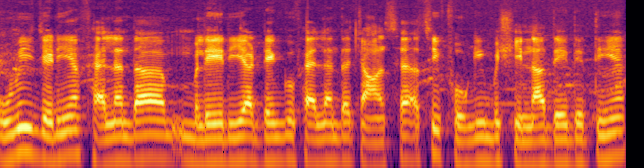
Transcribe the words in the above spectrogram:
ਉਹ ਵੀ ਜਿਹੜੀਆਂ ਫੈਲਣ ਦਾ, ਮਲੇਰੀਆ, ਡੇਂਗੂ ਫੈਲਣ ਦਾ ਚਾਂਸ ਹੈ, ਅਸੀਂ ਫੋਗਿੰਗ ਮਸ਼ੀਨਾਂ ਦੇ ਦਿੱਤੀਆਂ।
